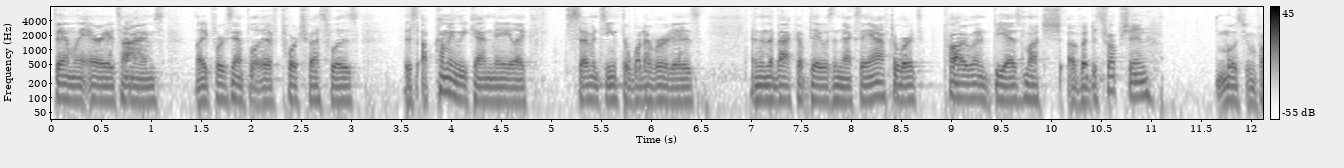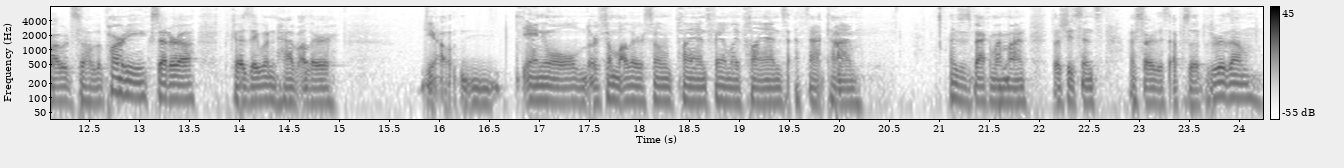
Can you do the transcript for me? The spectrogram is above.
family area times. Like for example, if Porch Fest was this upcoming weekend, May like 17th or whatever it is, and then the backup day was the next day afterwards, probably wouldn't be as much of a disruption. Most people probably would still have the party, etc., because they wouldn't have other you know, annual or some other some plans, family plans at that time. It's just back in my mind, especially since I started this episode with Rhythm.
